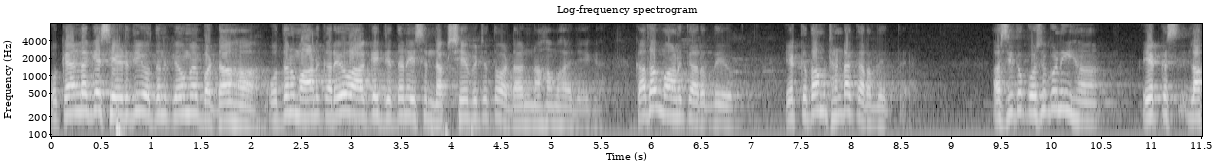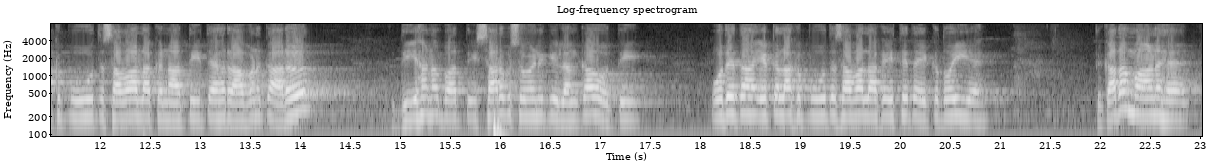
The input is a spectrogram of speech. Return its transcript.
ਉਹ ਕਹਿਣ ਲੱਗੇ, ਸੇਠ ਜੀ ਉਦੋਂ ਕਿਉਂ ਮੈਂ ਵੱਡਾ ਹਾਂ? ਉਦੋਂ ਮਾਣ ਕਰਿਓ ਆ ਕੇ ਜਿੱਦਣ ਇਸ ਨਕਸ਼ੇ ਵਿੱਚ ਤੁਹਾਡਾ ਨਾਮ ਆ ਜਾਏਗਾ। ਕਾਹਦਾ ਮਾਣ ਕਰਦੇ ਹੋ? ਇੱਕਦਮ ਠੰਡਾ ਕਰ ਦਿੱਤਾ ਅਸੀਂ ਤਾਂ ਕੁਝ ਵੀ ਨਹੀਂ ਹਾਂ। 1 ਲੱਖ ਪੂਤ, ਸਵਾ ਲੱਖ ਨਾਤੀ, ਤਹਿ ਰਾਵਣ ਘਰ ਦੀਆ ਨਾ ਬਾਤੀ, ਸਰਬ ਸੋਇਣ ਕੀ ਲੰਕਾ ਹੋਤੀ। ਉਹਦੇ ਤਾਂ 1 ਲੱਖ ਪੂਤ, ਸਵਾ ਲੱਖ, ਇੱਥੇ ਤਾਂ ਇੱਕ ਦੋ ਹੀ ਹੈ। ਤੇ ਕਾਹਦਾ ਮਾਣ ਹੈ?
